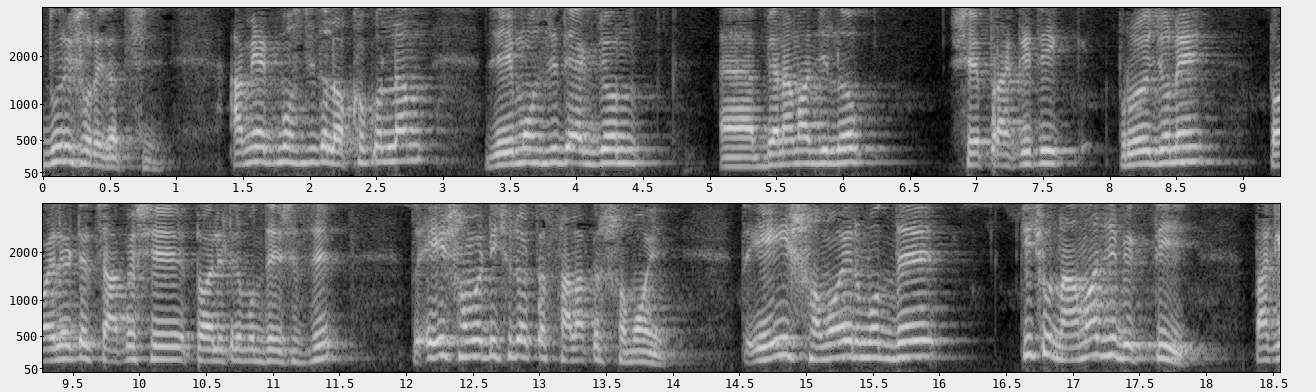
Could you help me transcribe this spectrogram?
দূরে সরে যাচ্ছে। আমি এক মসজিদে লক্ষ্য করলাম যে এই মসজিদে একজন বেনামাজি লোক, সে প্রাকৃতিক প্রয়োজনে টয়লেটের চাপে সে টয়লেটের মধ্যে এসেছে। তো এই সময়টি ছিল একটা সালাতের সময়। তো এই সময়ের মধ্যে কিছু নামাজি ব্যক্তি তাকে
